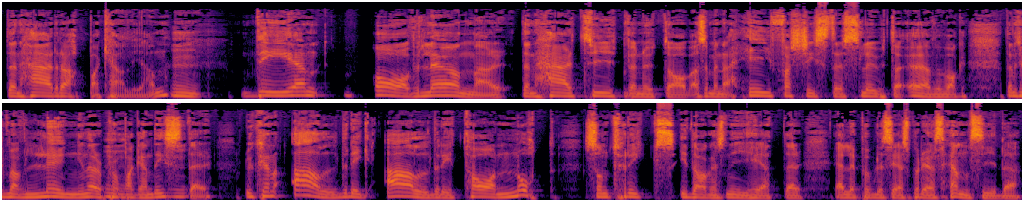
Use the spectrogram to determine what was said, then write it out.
den här rappakaljan, mm. DN avlönar den här typen av, alltså menar, hej fascister, sluta övervaka, den typen av lögner och mm. propagandister. Mm. Du kan aldrig, aldrig ta något som trycks i Dagens Nyheter eller publiceras på deras hemsida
